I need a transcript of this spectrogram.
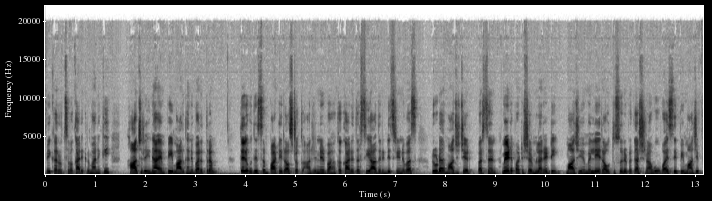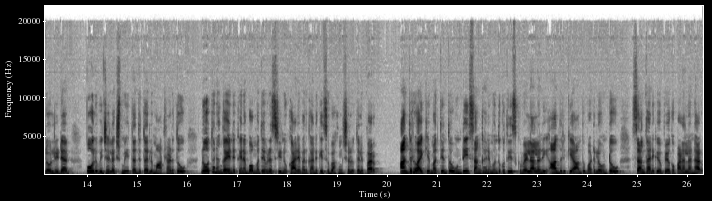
స్వీకారోత్సవ కార్యక్రమానికి హాజరైన ఎంపీ మార్గని భరత్రం తెలుగుదేశం పార్టీ రాష్ట్ర కార్యనిర్వాహక కార్యదర్శి ఆదిరెడ్డి శ్రీనివాస్ రూడా మాజీ చైర్పర్సన్ మేడపాటి షర్మిలారెడ్డి మాజీ ఎమ్మెల్యే రౌతు సూర్యప్రకాశ్రావు వైసీపీ మాజీ ఫ్లోర్ లీడర్ పోలు విజయలక్ష్మి తదితరులు మాట్లాడుతూ నూతనంగా ఎన్నికైన బొమ్మదేవర శ్రీను కార్యవర్గానికి శుభాకాంక్షలు తెలిపారు. అందరూ ఐక్యమత్యంతో ఉండి సంఘాన్ని ముందుకు తీసుకువెళ్ళాలని అందరికీ అందుబాటులో ఉంటూ సంఘానికి ఉపయోగపడాలన్నారు.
